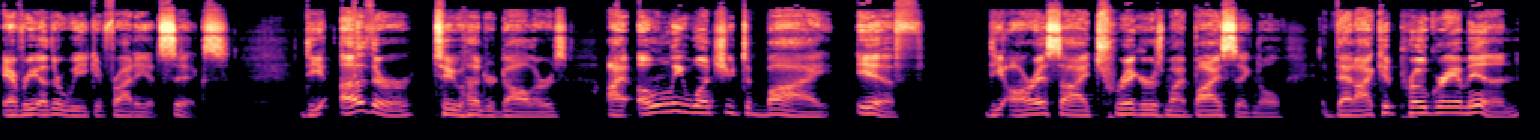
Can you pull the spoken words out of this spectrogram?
every other week at Friday at 6. The other $200, I only want you to buy if the RSI triggers my buy signal that I could program in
